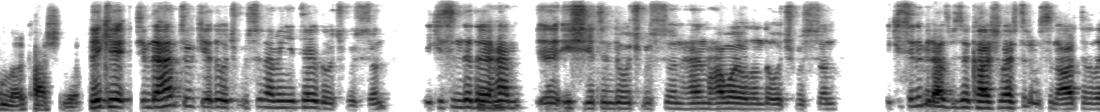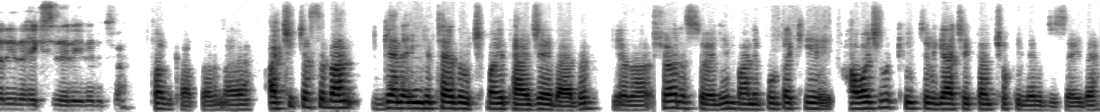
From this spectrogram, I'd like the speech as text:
bunları karşılıyor. Peki şimdi hem Türkiye'de uçmuşsun hem İngiltere'de uçmuşsun. İkisinde de hem e, iş yetinde uçmuşsun hem hava yolunda uçmuşsun. İkisini biraz bize karşılaştırır mısın artılarıyla eksileriyle lütfen? Tabii kaptanım. Ee, açıkçası ben gene İngiltere'de uçmayı tercih ederdim. Ya da şöyle söyleyeyim hani buradaki havacılık kültürü gerçekten çok ileri düzeyde.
